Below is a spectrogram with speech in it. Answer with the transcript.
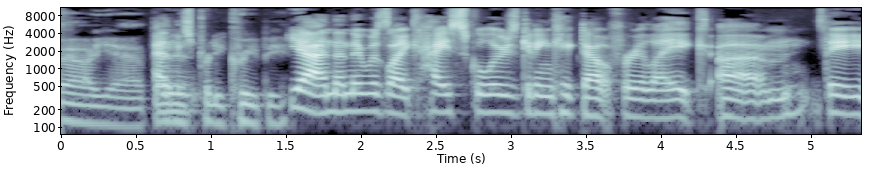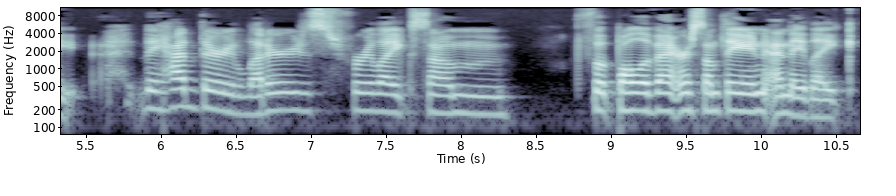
Oh yeah, that is And- pretty creepy. Yeah, and then there was like high schoolers getting kicked out for like um they they had their letters for like some football event or something and they like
